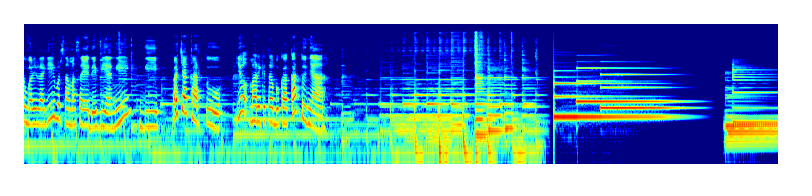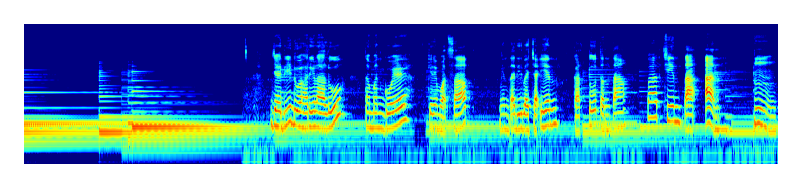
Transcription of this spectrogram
kembali lagi bersama saya Deviani di Baca Kartu. Yuk, mari kita buka kartunya. Jadi dua hari lalu temen gue kirim WhatsApp minta dibacain kartu tentang percintaan. Hmm,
